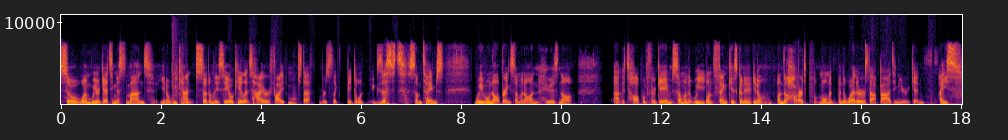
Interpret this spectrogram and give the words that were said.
So when we are getting this demand, you know, we can't suddenly say, okay, let's hire five more staff members. Like they don't exist sometimes. We will not bring someone on who is not at the top of their game, someone that we don't think is going to, you know, on the hard moment when the weather is that bad and you're getting ice,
